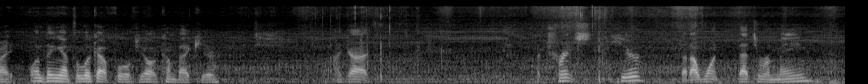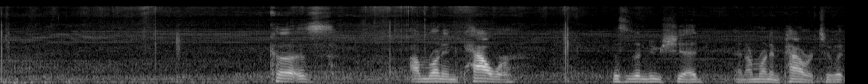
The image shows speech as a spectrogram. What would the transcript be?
Right, one thing you have to look out for if y'all come back here. I got a trench here that I want that to remain because I'm running power. This is a new shed and I'm running power to it.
